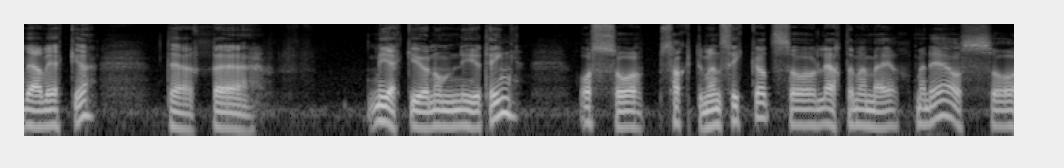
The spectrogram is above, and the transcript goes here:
hver uke der eh, vi gikk gjennom nye ting. Og så sakte, men sikkert så lærte vi mer med det, og så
